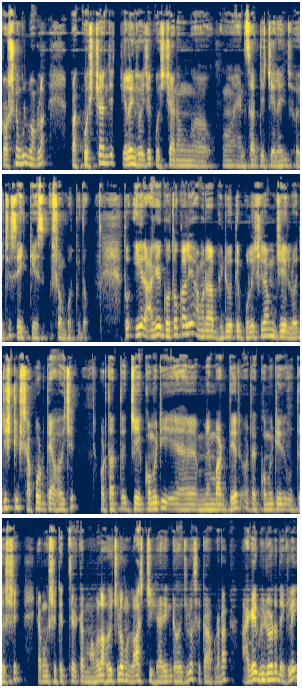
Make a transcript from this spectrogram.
প্রশ্নগুলো মামলা, বা কোশ্চেন যে চ্যালেঞ্জ হয়েছে কোশ্চেন এবং অ্যান্সার যে চ্যালেঞ্জ হয়েছে, সেই কেস সম্পর্কিত। তো এর আগে গতকালে আমরা ভিডিওতে বলেছিলাম যে লজিস্টিক সাপোর্ট দেওয়া হয়েছে, অর্থাৎ যে কমিটি মেম্বারদের অর্থাৎ কমিটির উদ্দেশ্যে, এবং সেক্ষেত্রে একটা মামলা হয়েছিল এবং লাস্ট যে হিয়ারিংটা হয়েছিল, সেটা আপনারা আগের ভিডিওটা দেখলেই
